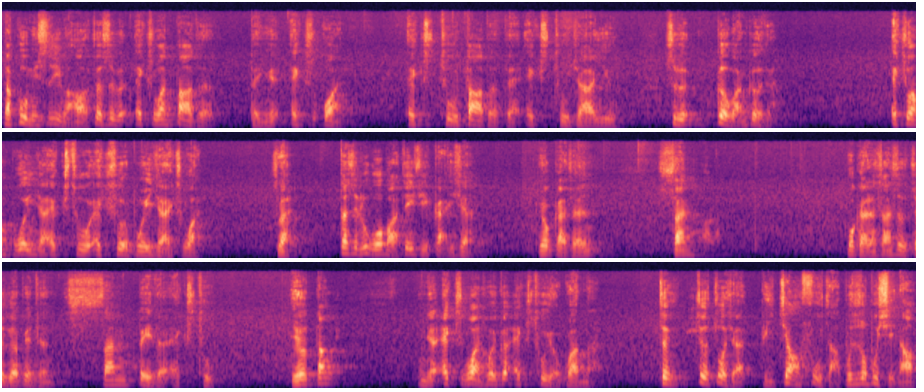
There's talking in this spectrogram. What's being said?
那顾名思义嘛，哈，这是不是 x one 大的等于 x one？X two 大的等 x two 加 u，是不是各玩各的？x one 不会影响 x two，x two 也不会影响 x one，是吧？但是如果我把这一题改一下，比如改成三好了，我改成三，是这个要变成三倍的 x two，也就当你的 x one 会跟 x two 有关嘛？这这个做起来比较复杂，不是说不行啊，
